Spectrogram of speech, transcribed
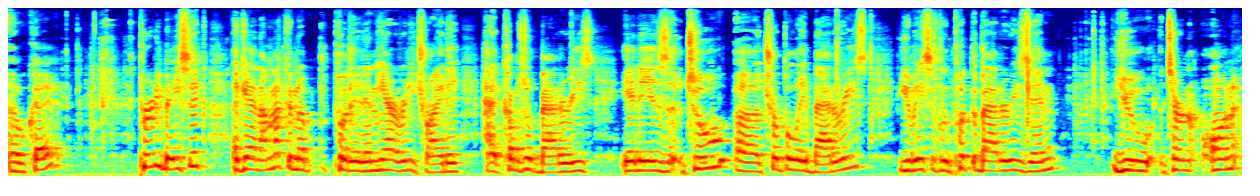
Okay, pretty basic. Again, I'm not gonna put it in here. I already tried it. It comes with batteries. It is two uh, AAA batteries. You basically put the batteries in. You turn on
